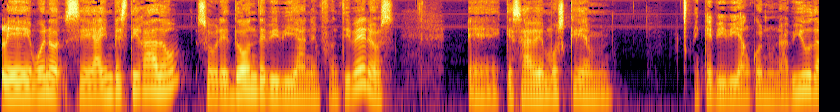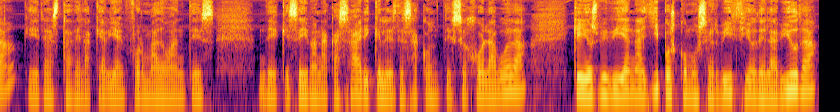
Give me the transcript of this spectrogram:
Eh, bueno, se ha investigado sobre dónde vivían en Fontiveros, eh, que sabemos que, que vivían con una viuda, que era esta de la que había informado antes de que se iban a casar y que les desaconsejó la boda, que ellos vivían allí pues como servicio de la viuda,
